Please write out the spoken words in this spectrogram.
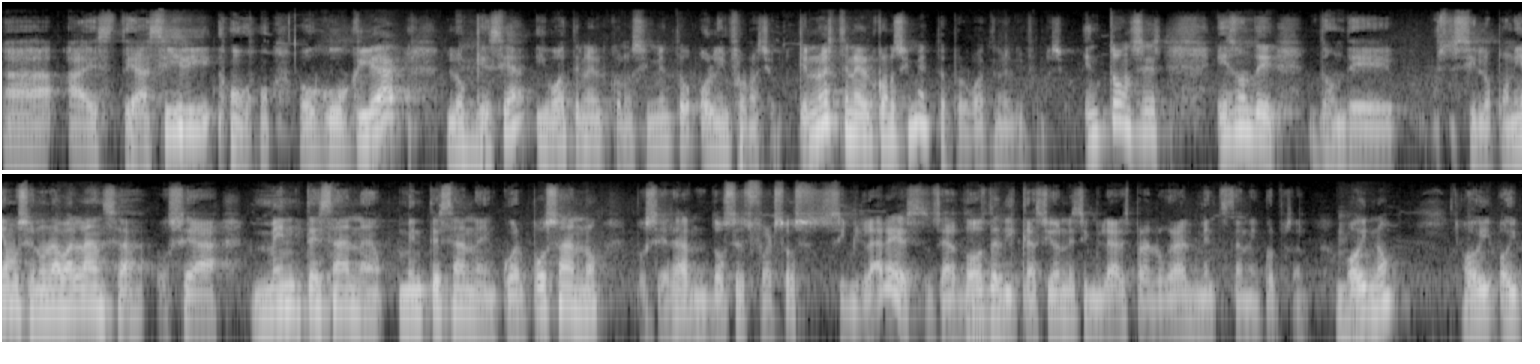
a, este, a Siri o, googlear lo que sea y voy a tener el conocimiento o la información. Que no es tener el conocimiento, pero voy a tener la información. Entonces, es donde, donde si lo poníamos en una balanza, o sea, mente sana, mente sana en cuerpo sano, pues eran dos esfuerzos similares, o sea, dos dedicaciones similares para lograr mente sana en cuerpo sano. Hoy no. Hoy, hoy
